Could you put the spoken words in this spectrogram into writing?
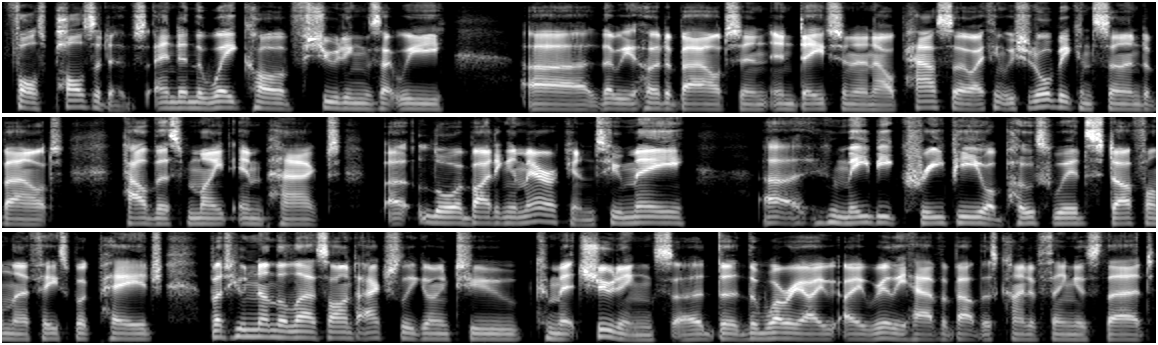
false positives. And in the wake of shootings that we uh, that we heard about in, in Dayton and El Paso, I think we should all be concerned about how this might impact uh, law-abiding Americans who may uh, who may be creepy or post weird stuff on their Facebook page, but who nonetheless aren't actually going to commit shootings. Uh, the the worry I, I really have about this kind of thing is that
